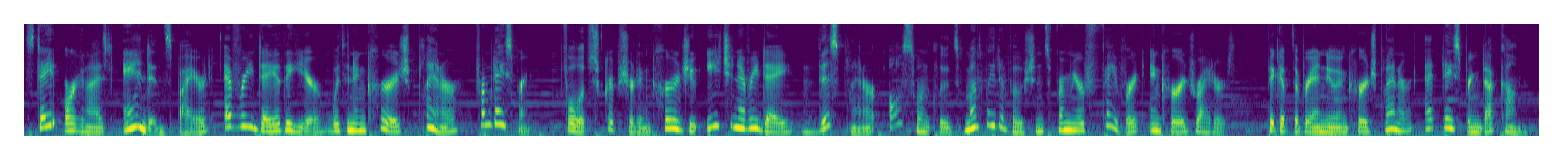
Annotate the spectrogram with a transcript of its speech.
Stay organized and inspired every day of the year with an (in)courage planner from Dayspring. Full of scripture to encourage you each and every day, this planner also includes monthly devotions from your favorite (in)courage writers. Pick up the brand new (in)courage planner at dayspring.com.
